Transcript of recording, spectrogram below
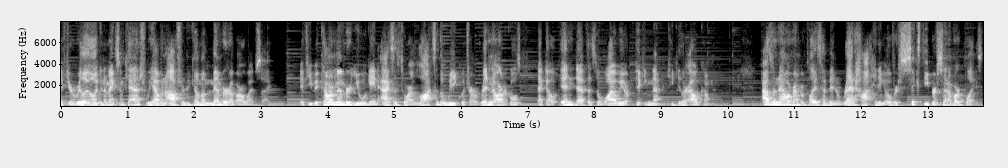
If you're really looking to make some cash, we have an option to become a member of our website. If you become a member, you will gain access to our locks of the week, which are written articles that go in depth as to why we are picking that particular outcome. As of now, our member plays have been red hot, hitting over 60% of our plays.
